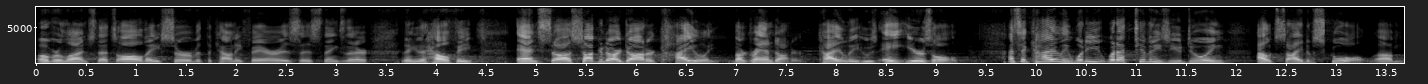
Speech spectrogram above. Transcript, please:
over lunch. That's all they serve at the county fair is, is things that are, things that are healthy. And so I was talking to our daughter, Kylie, our granddaughter, Kylie, who's eight years old. I said, Kylie, what, are you, what activities are you doing outside of school um,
